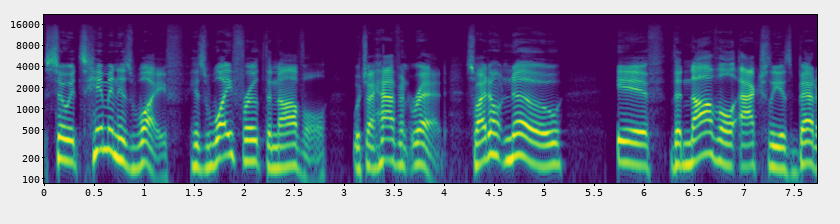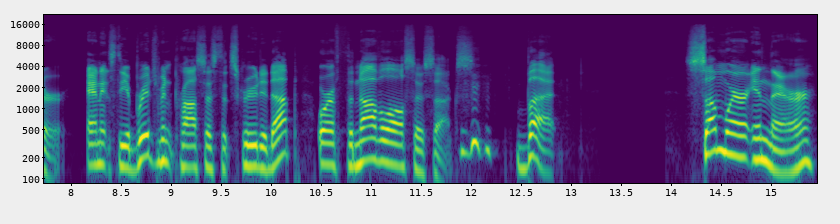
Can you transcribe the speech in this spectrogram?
so it's him and his wife. His wife wrote the novel, which I haven't read. So I don't know if the novel actually is better and it's the abridgment process that screwed it up or if the novel also sucks. but somewhere in there,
